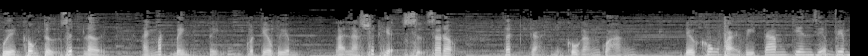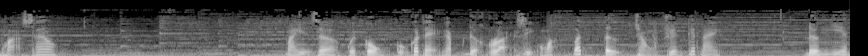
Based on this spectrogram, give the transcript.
Huyền không tử dứt lời, ánh mắt bình tĩnh của tiêu viêm lại là xuất hiện sự dao động. Tất cả những cố gắng của hắn đều không phải vì tam thiên diễm viêm hỏa sao. Mà hiện giờ cuối cùng cũng có thể gặp được loại dị hỏa bất tử trong truyền thuyết này. Đương nhiên,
